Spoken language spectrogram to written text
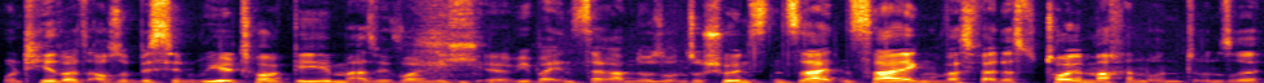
Und hier soll es auch so ein bisschen Real Talk geben. Also wir wollen nicht äh, wie bei Instagram nur so unsere schönsten Seiten zeigen, was wir das toll machen und unsere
